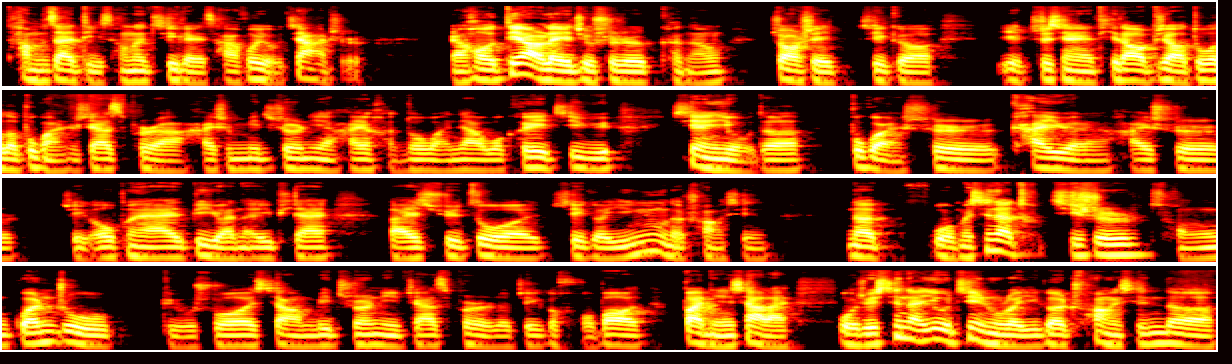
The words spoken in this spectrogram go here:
他们在底层的积累才会有价值。然后第二类就是可能赵谁这个也之前也提到比较多的，不管是 Jasper 啊，还是 Midjourney，还有很多玩家，我可以基于现有的不管是开源还是这个 OpenAI 闭源的 API 来去做这个应用的创新。那我们现在其实从关注，比如说像 Midjourney、Jasper 的这个火爆半年下来，我觉得现在又进入了一个创新的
